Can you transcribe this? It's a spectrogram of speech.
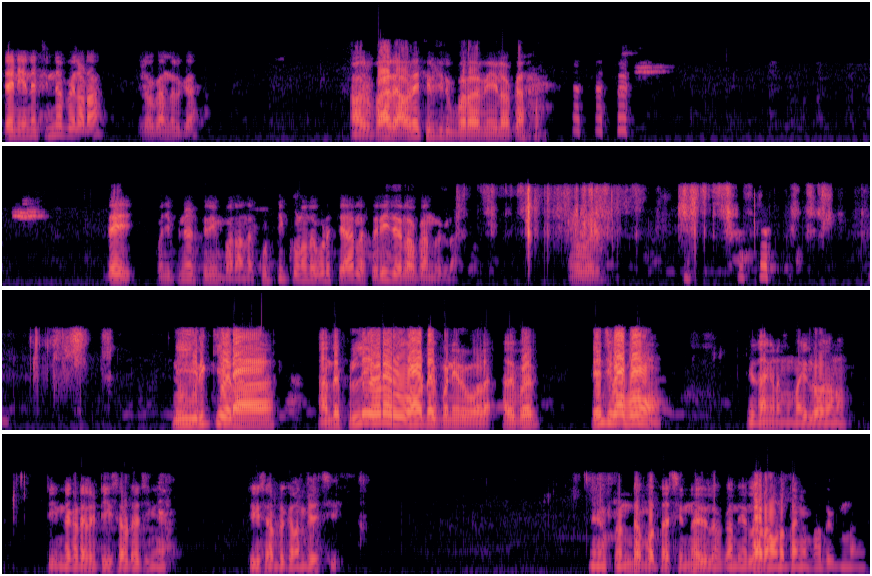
டேய் நீ என்ன சின்ன பையலாடா? இதுல உட்காந்துருக்க அவர் பாரு அவரே சிரிச்சிட்டு போறாரு நீ இதுல உட்காந்து டேய் கொஞ்சம் பின்னாடி திரும்பி பாரு அந்த குட்டி குழந்தை கூட சேர்ல பெரிய சேர்ல உட்காந்துருக்குடா அங்க பாரு. நீ இருக்கியடா. அந்த பிள்ளையோட ஒரு ஓவர்டேக் பண்ணிடுவோம் போல. அது பாரு. எஞ்சி வா போவோம் இதுதாங்க நம்ம மயில் வாகனம். டீ இந்த கடையில டீ சாப்பிட்டாச்சுங்க டீ சாப்பிட்டு கிளம்பியாச்சு. என் ஃப்ரெண்டை பார்த்தா சின்ன இதில் உட்காந்து எல்லாரும் அவனை தாங்க பார்த்துக்கிட்டு இருந்தாங்க.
